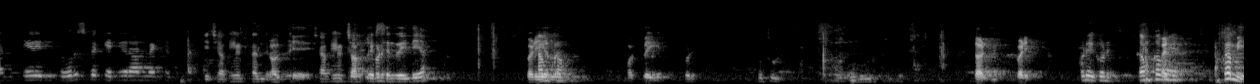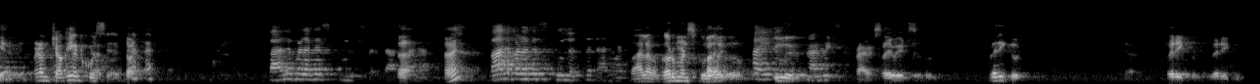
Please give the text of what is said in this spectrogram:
ಅಂತ ಹೇಳಿ ತೋರಿಸಬೇಕು ಎನ್ವಿರಾನ್ಮೆಂಟ್ ಅಂತ. ಈ ಚಾಕ್ಲೇಟ್ ತಂದ್ರೆ ಓಕೆ ಚಾಕ್ಲೇಟ್ ಚಾಕ್ಲೇಟ್ಸ್ ಏನಾರ ಇದೆಯಾ? ಬಡಿ ಎಲ್ಲ ಮಕ್ಕಳಿಗೆ ಕೊಡಿ. ತೊಗೊಳ್ಳಿ, ಬಡಿ. ಕೊಡಿ ಕೊಡಿ. ಕಮ್ ಕಮ್ ಕಮ್ಮಿ ಮೇಡಮ್ ಚಾಕ್ಲೇಟ್ ಕೊಡ್ಸಿ. Balabalaga school sir Dharwad. Balabalaga school ಅಂತ ಧಾರವಾಡ. ಬಾಲ government school private private school very good very good very good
